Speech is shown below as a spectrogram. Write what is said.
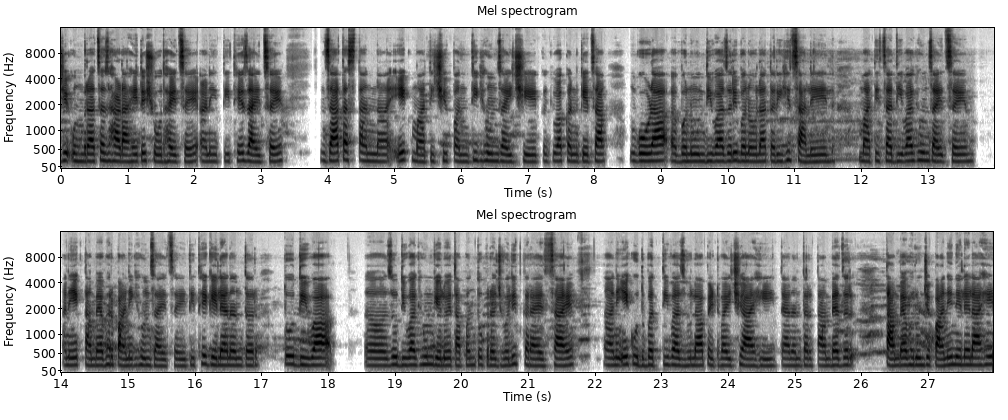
जे उंबराचं झाड आहे ते शोधायचं आहे आणि तिथे जायचं आहे जात असताना एक मातीची पंती घेऊन जायची एक किंवा कणकेचा गोळा बनवून दिवा जरी बनवला तरीही चालेल. मातीचा दिवा घेऊन जायचं आहे आणि एक तांब्याभर पाणी घेऊन जायचं आहे तिथे गेल्यानंतर तो दिवा जो दिवा घेऊन गेलो आहेत आपण तो प्रज्वलित करायचा आहे. आणि एक उदबत्ती बाजूला पेटवायची आहे. त्यानंतर तांब्या जर तांब्या भरून जे पाणी नेलेलं आहे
